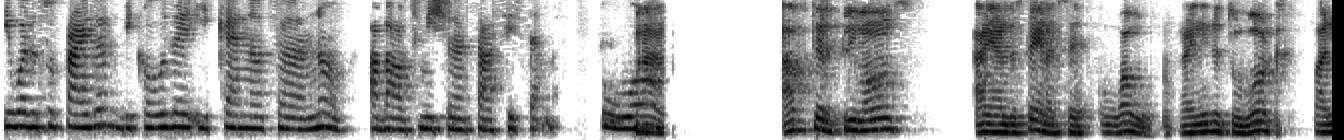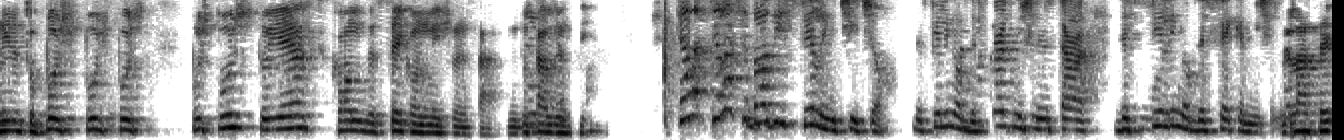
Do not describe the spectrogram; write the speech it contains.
he was surprised because he cannot uh, know about Michelin star system. Wow. after three months, I understand. I say, wow, I needed to work. I needed to push, push, push push push two years come the second Michelin star in 2003. Tell, tell us about this feeling, Chicho. The feeling of the first Michelin star, the feeling of the second Michelin star. Se,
